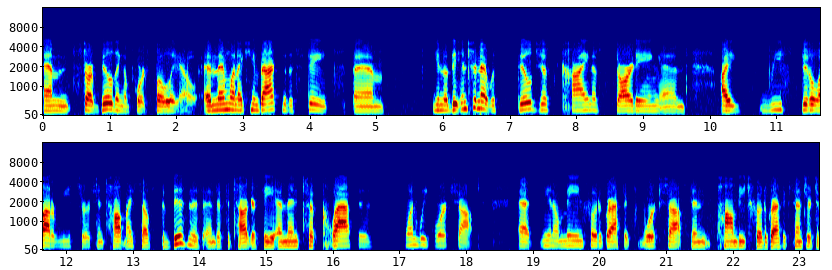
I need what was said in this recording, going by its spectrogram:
and start building a portfolio. And then when I came back to the states, um, you know, the internet was still just kind of starting, and I re- did a lot of research and taught myself the business end of photography, and then took classes one week workshops at you know Maine photographic workshops and Palm Beach Photographic Center to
